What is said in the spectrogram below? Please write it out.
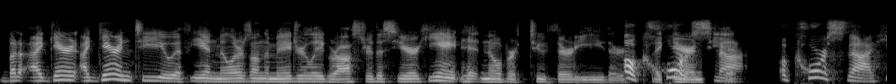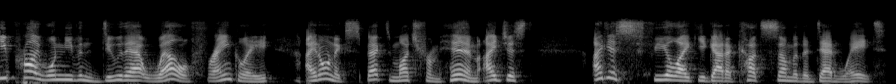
but I guarantee I guarantee you, if Ian Miller's on the major league roster this year, he ain't hitting over 230 either. of course not. It. Of course not. He probably wouldn't even do that well. Frankly, I don't expect much from him. I just I just feel like you got to cut some of the dead weight.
